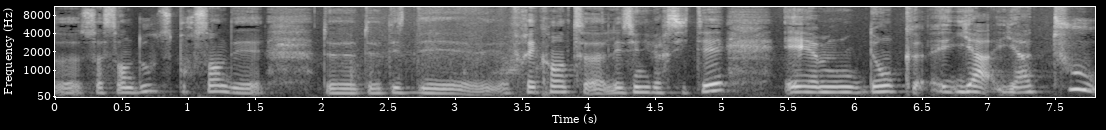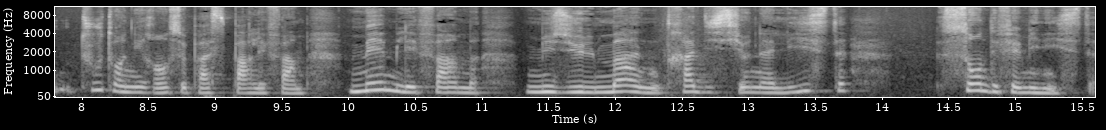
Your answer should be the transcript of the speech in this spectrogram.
72% des, de, fréquentent les universités. Et donc, il y a, tout, tout en Iran se passe par les femmes. Même les femmes musulmanes traditionnalistes sont des féministes.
